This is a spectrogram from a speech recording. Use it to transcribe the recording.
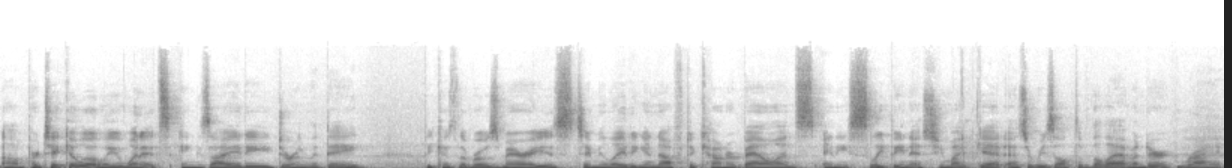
um, particularly when it's anxiety during the day, because the rosemary is stimulating enough to counterbalance any sleepiness you might get as a result of the lavender. right.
